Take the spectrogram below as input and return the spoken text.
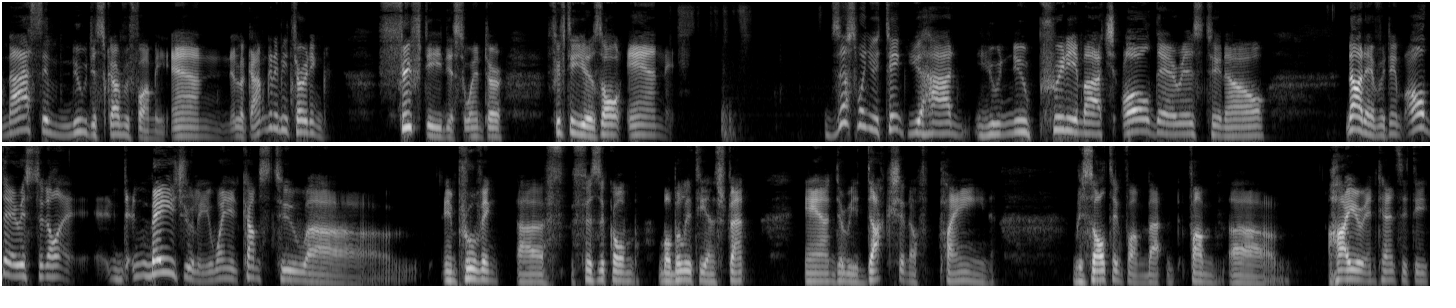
massive new discovery for me. And look, I'm going to be turning 50 this winter, 50 years old, and just when you think you had you knew pretty much all there is to know, not everything, all there is to know, majorly when it comes to uh, improving uh, physical mobility and strength, and the reduction of pain resulting from that from uh, higher intensity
